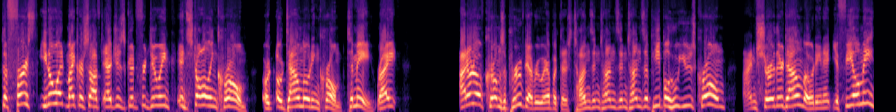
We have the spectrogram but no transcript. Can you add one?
the first, you know what Microsoft Edge is good for doing? Installing Chrome or, or downloading Chrome to me, right? I don't know if Chrome's approved everywhere, but there's tons and tons and tons of people who use Chrome. I'm sure they're downloading it. You feel me?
